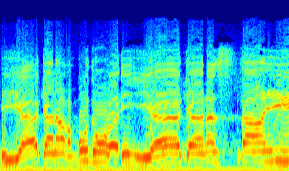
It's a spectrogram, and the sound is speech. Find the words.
إياك نعبد وإياك نستعين.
